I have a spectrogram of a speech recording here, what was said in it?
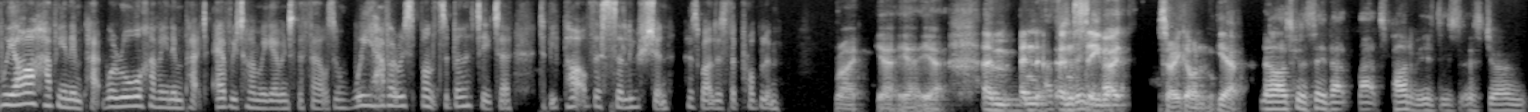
we are having an impact. We're all having an impact every time we go into the fells, and we have a responsibility to to be part of the solution as well as the problem. Right. Yeah. Yeah. Yeah. Um, and Absolutely. and Steve, I, sorry, go on. Yeah. No, I was going to say that that's part of it. Is, is as Joan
